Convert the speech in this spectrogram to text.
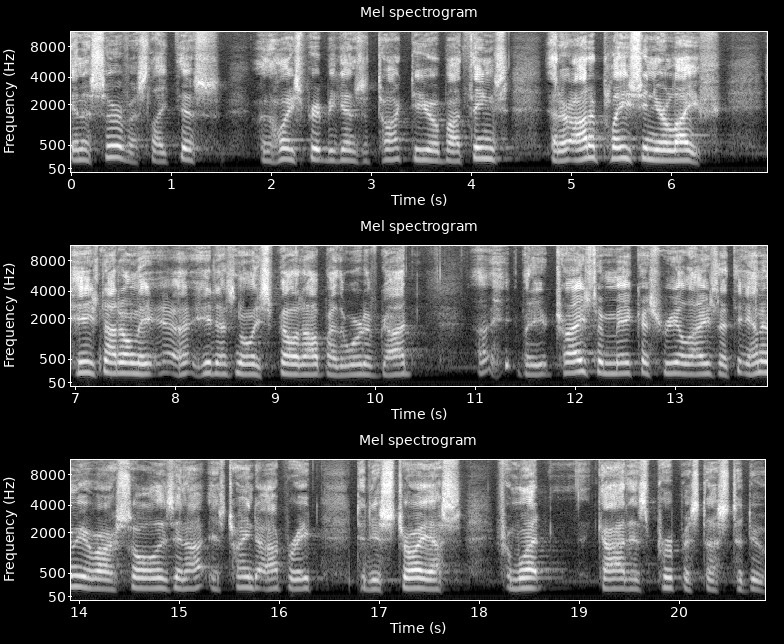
in a service like this when the Holy Spirit begins to talk to you about things that are out of place in your life. He's not only, uh, he doesn't only spell it out by the Word of God, uh, but he tries to make us realize that the enemy of our soul is, in, uh, is trying to operate to destroy us from what God has purposed us to do.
